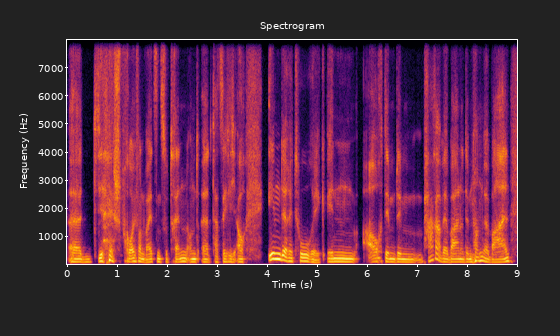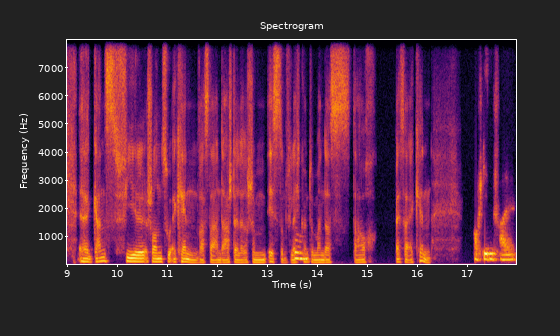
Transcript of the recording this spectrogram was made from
äh, die Spreu von Weizen zu trennen und tatsächlich auch in der Rhetorik, in auch dem, dem Paraverbalen und dem Nonverbalen ganz viel viel schon zu erkennen, was da an Darstellerischem ist. Und vielleicht mhm. könnte man das da auch besser erkennen. Auf jeden Fall.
